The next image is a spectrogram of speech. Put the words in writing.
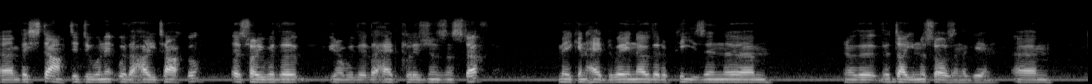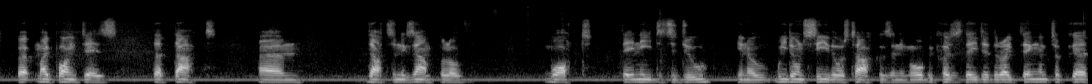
Um, they started doing it with a high tackle. Uh, sorry, with the you know with the, the head collisions and stuff, making headway. Now they're appeasing the um, you know the, the dinosaurs in the game. Um, but my point is that that um, that's an example of what they needed to do. You know, we don't see those tackles anymore because they did the right thing and took a,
